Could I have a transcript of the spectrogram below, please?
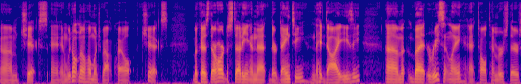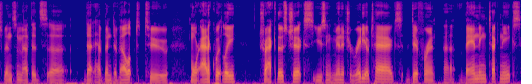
um, chicks. And, and we don't know a whole bunch about quail chicks because they're hard to study in that they're dainty, they die easy. Um, but recently at Tall Timbers, there's been some methods uh, that have been developed to more adequately track those chicks using miniature radio tags, different uh, banding techniques,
